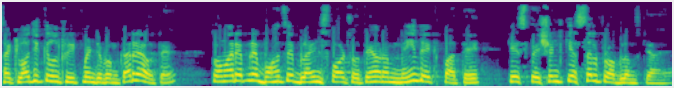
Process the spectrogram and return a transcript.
سائیکولوجیکل ٹریٹمنٹ جب ہم کر رہے ہوتے ہیں، تو ہمارے اپنے بہت سے بلائنڈ اسپاٹس ہوتے ہیں اور ہم نہیں دیکھ پاتے کہ اس پیشنٹ کی اصل پرابلمس کیا ہے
